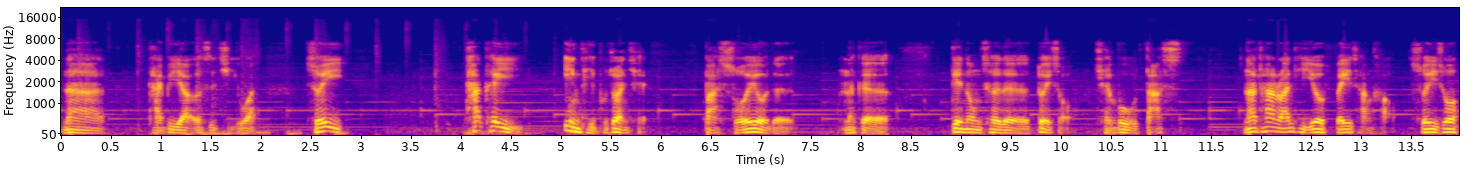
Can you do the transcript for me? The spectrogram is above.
那台币要二十几万，所以。它可以硬体不赚钱，把所有的那个电动车的对手全部打死。那它软体又非常好，所以说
